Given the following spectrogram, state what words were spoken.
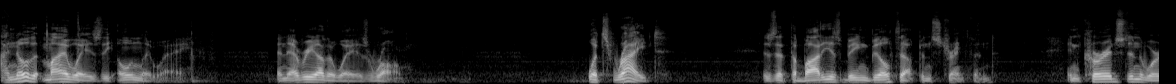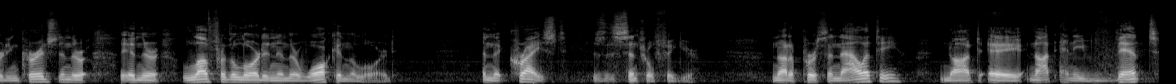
I know that my way is the only way and every other way is wrong. What's right is that the body is being built up and strengthened, encouraged in the word, encouraged in their, in their love for the Lord and in their walk in the Lord, and that Christ is the central figure. Not a personality, not, a, not an event,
